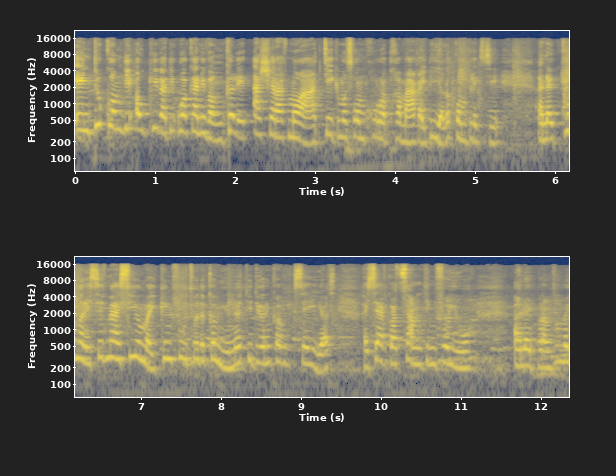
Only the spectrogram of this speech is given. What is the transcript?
En toe kom die ouetjie wat hy ook aan die winkel het, Ashraf Mohati, ek mos hom groot gemaak, hy het die hele kompleksie. Hy kom en hy sê vir my, I see you making food for the community during COVID. Ek sê, yes. Hy sê, I've got something for you. En hy bring vir my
